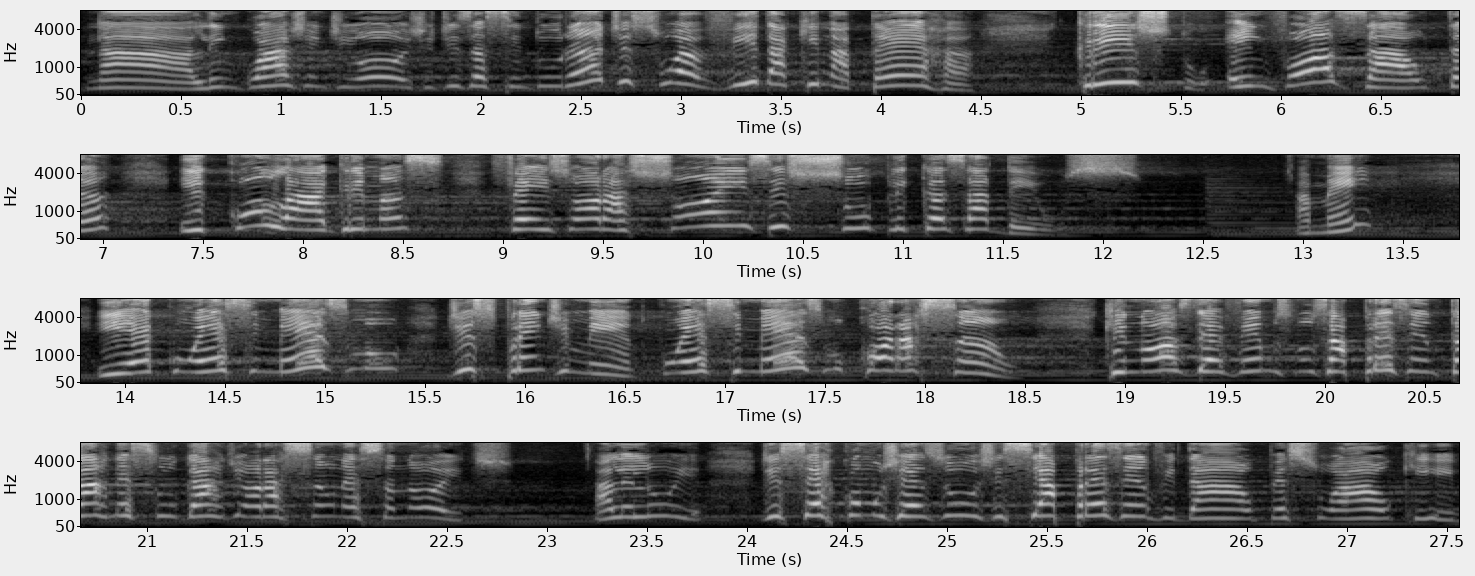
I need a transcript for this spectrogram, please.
na linguagem de hoje. Diz assim: Durante sua vida aqui na terra, Cristo, em voz alta e com lágrimas, fez orações e súplicas a Deus. Amém? E é com esse mesmo desprendimento, com esse mesmo coração, que nós devemos nos apresentar nesse lugar de oração nessa noite. Aleluia. De ser como Jesus, de se apresentar o pessoal que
